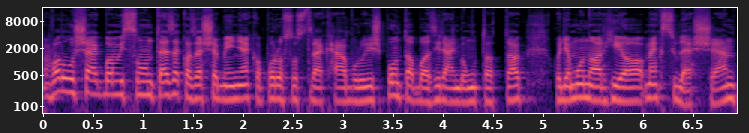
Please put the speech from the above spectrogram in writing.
A valóságban viszont ezek az események, a porosz-osztrák háború is pont abba az irányba mutattak, hogy a monarchia megszülessen.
